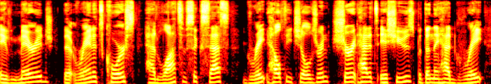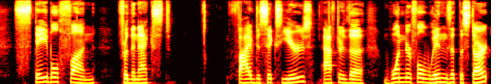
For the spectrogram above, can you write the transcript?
a marriage that ran its course, had lots of success, great healthy children. Sure, it had its issues, but then they had great, stable fun for the next five to six years after the wonderful wins at the start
